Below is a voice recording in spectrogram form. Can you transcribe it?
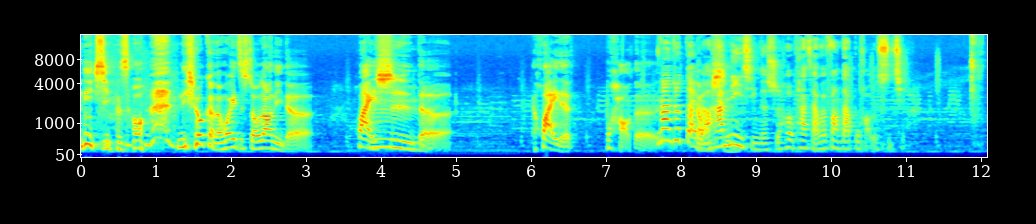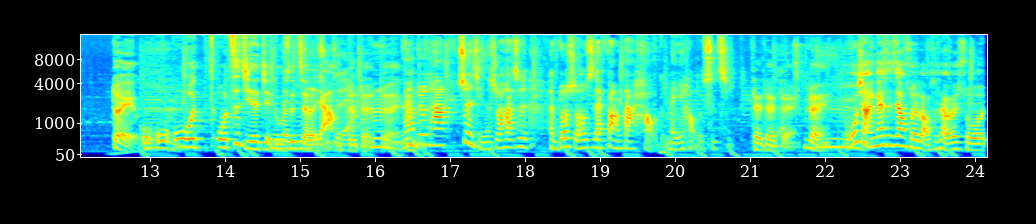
逆行的时候，你就可能会一直收到你的坏事的坏的。不好的，那就代表他逆行的时候，他才会放大不好的事情。对我，我我我自己的解读是这样，对对对。那就是他顺行的时候，他是很多时候是在放大好的、美好的事情。对对对对，我想应该是这样，所以老师才会说，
